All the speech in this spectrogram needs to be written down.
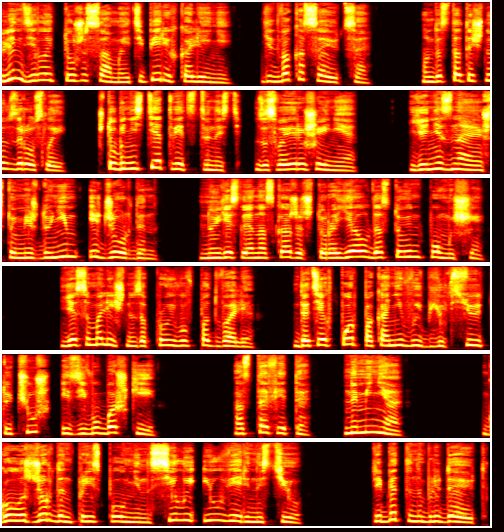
Лин делает то же самое, теперь их колени едва касаются. Он достаточно взрослый, чтобы нести ответственность за свои решения. Я не знаю, что между ним и Джордан, но если она скажет, что Роял достоин помощи, я самолично запру его в подвале, до тех пор, пока не выбью всю эту чушь из его башки. Оставь это на меня. Голос Джордан преисполнен силой и уверенностью. Ребята наблюдают,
